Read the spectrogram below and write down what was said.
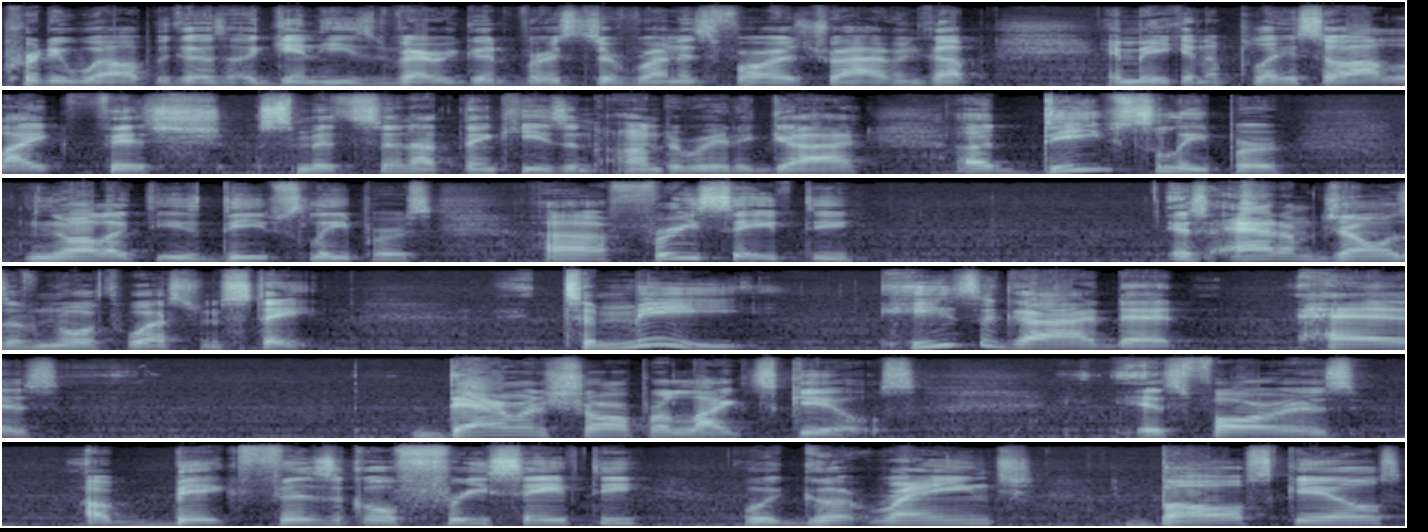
pretty well because again he's very good versus the run as far as driving up and making a play. So I like Fish Smithson. I think he's an underrated guy, a deep sleeper. You know I like these deep sleepers. Uh, free safety is Adam Jones of Northwestern State. To me, he's a guy that has Darren Sharper like skills as far as a big physical free safety with good range, ball skills,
